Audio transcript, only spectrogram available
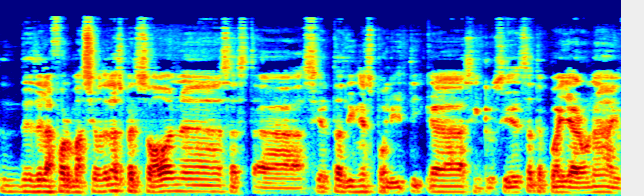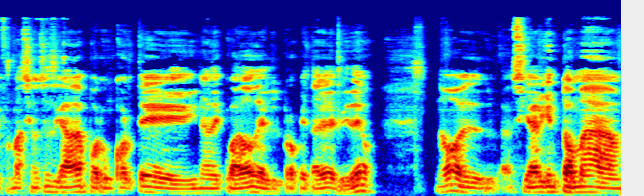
desde la formación de las personas hasta ciertas líneas políticas, inclusive esta te puede llevar una información sesgada por un corte inadecuado del propietario del video, ¿no? si alguien toma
